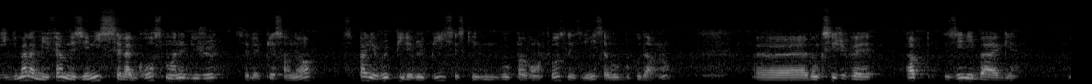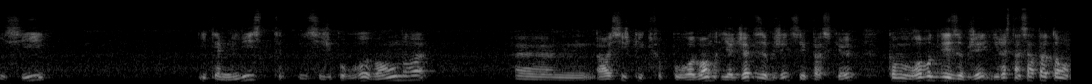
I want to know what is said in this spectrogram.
J'ai du mal à m'y faire, mais les Zeni, c'est la grosse monnaie du jeu. C'est les pièces en or. C'est pas les rupies. Les rupies, c'est ce qui ne vaut pas grand chose. Les Zeni, ça vaut beaucoup d'argent. Euh, donc si je vais, hop, Zenibag, ici, item list, ici j'ai pour revendre. Euh, alors ici je clique sur pour revendre, il y a déjà des objets, c'est parce que quand vous revendez des objets, il reste un certain temps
